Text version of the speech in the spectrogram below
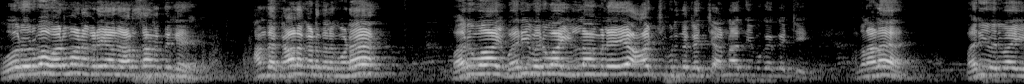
ஒரு ரூபாய் வருமானம் கிடையாது அரசாங்கத்துக்கு. அந்த காலகட்டத்தில் கூட வருவாய் வரி வருவாய் இல்லாமலேயே ஆட்சி புரிந்த கட்சி அண்ணா திமுக கட்சி. அதனால் வரி வருவாய்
